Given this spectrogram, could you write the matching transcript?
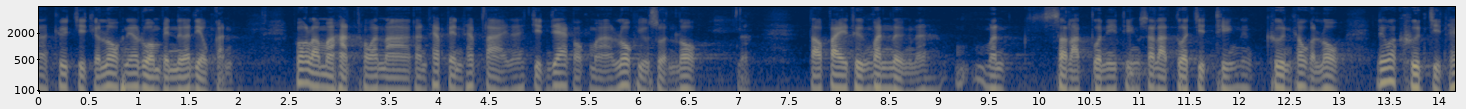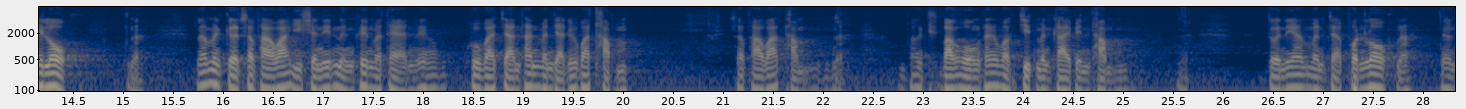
นะคือจิตกับโลกเนี่ยรวมเป็นเนื้อเดียวกัน พวกเรามาหัดภาวนากันแทบเป็นแทบตายนะจิตแยกออกมาโลกอยู่ส่วนโลกนะต่อไปถึงวันหนึ่งนะมัน สลัดตัวนี้ทิ้ง สลัดตัวจิตทิ้งคืนเข้ากับโลก เรียกว่าคืนจิตให้โลกนะแล้วมันเกิดสภาวะอีกชนิดหนึ่งขึ้นมาแทนครูบาอาจารย์ท่านบัญญัติด้วยว่าธรรมสภาวะธรรมนะบางบางองค์ท่านบอกจิตมันกลายเป็นธรรมนะตัวนี้มันจะพ้นโลกนะมัน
